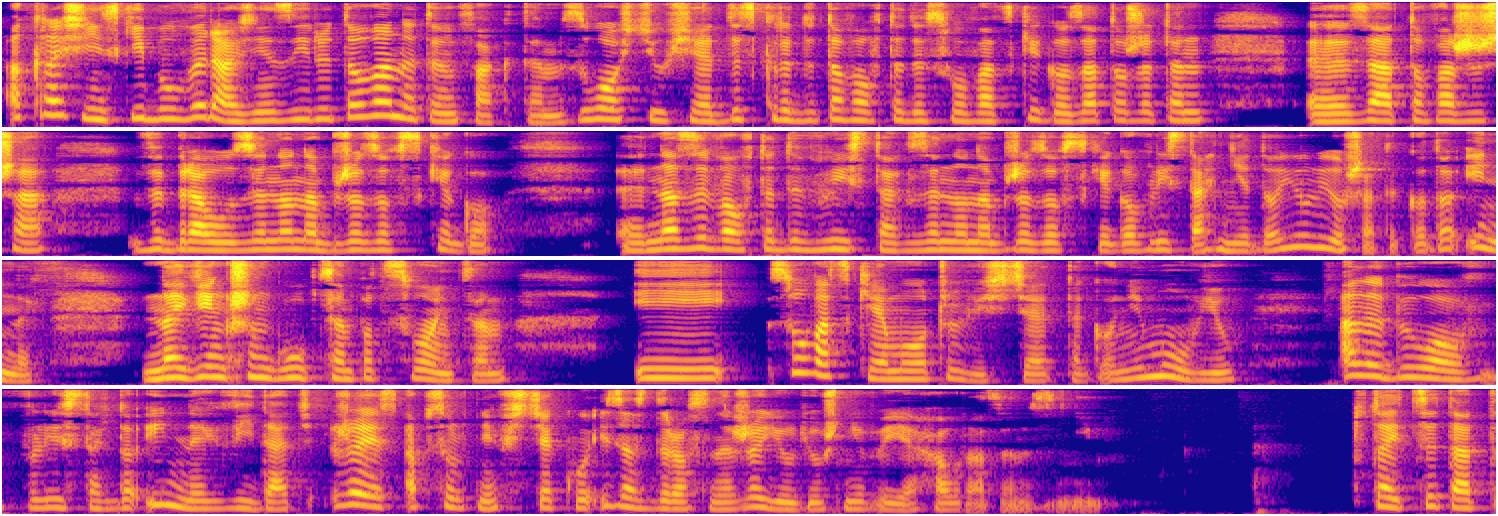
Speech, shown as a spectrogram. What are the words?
a Krasiński był wyraźnie zirytowany tym faktem. Złościł się, dyskredytował wtedy Słowackiego za to, że ten e, za towarzysza wybrał Zenona Brzozowskiego. E, nazywał wtedy w listach Zenona Brzozowskiego, w listach nie do Juliusza, tylko do innych, największym głupcem pod słońcem. I Słowackiemu oczywiście tego nie mówił, ale było w listach do innych widać, że jest absolutnie wściekły i zazdrosny, że Juliusz nie wyjechał razem z nim. Tutaj cytat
